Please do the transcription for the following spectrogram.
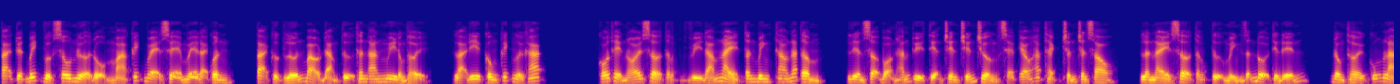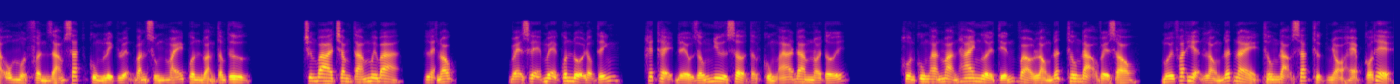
Tại tuyệt bích vượt sâu nửa độ mà kích bệ sẽ mê đại quân, tại cực lớn bảo đảm tự thân an nguy đồng thời, lại đi công kích người khác. Có thể nói sở tập vì đám này tân binh thao nát tâm liền sợ bọn hắn tùy tiện trên chiến trường sẽ kéo hát thạch chấn chân sau, lần này sở tâm tự mình dẫn đội tiến đến, đồng thời cũng là ôm một phần giám sát cùng lịch luyện bắn súng máy quân đoàn tâm tư. Chương ba trăm tám mươi ba, lẹt nóc. Vệ sệ mệ quân đội động tĩnh, hết thảy đều giống như sở tập cùng adam nói tới. Hồn cùng án mạn hai người tiến vào lòng đất thông đạo về sau, mới phát hiện lòng đất này thông đạo xác thực nhỏ hẹp có thể,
